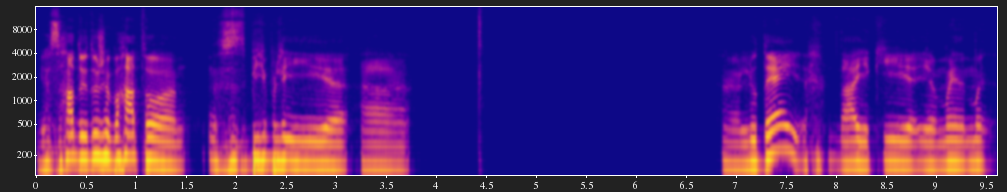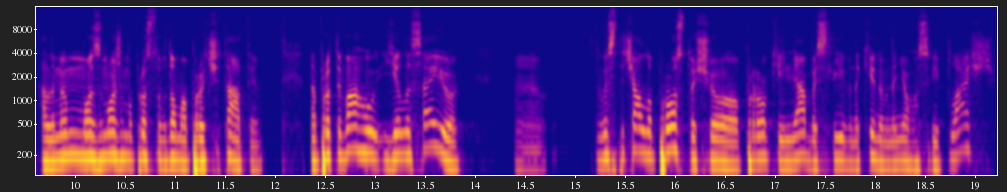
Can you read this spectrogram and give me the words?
я згадую дуже багато з Біблії а, людей, які ми, ми, але ми зможемо просто вдома прочитати. На противагу Єлисею е, вистачало просто, що пророк Ілля без слів накинув на нього свій плащ,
